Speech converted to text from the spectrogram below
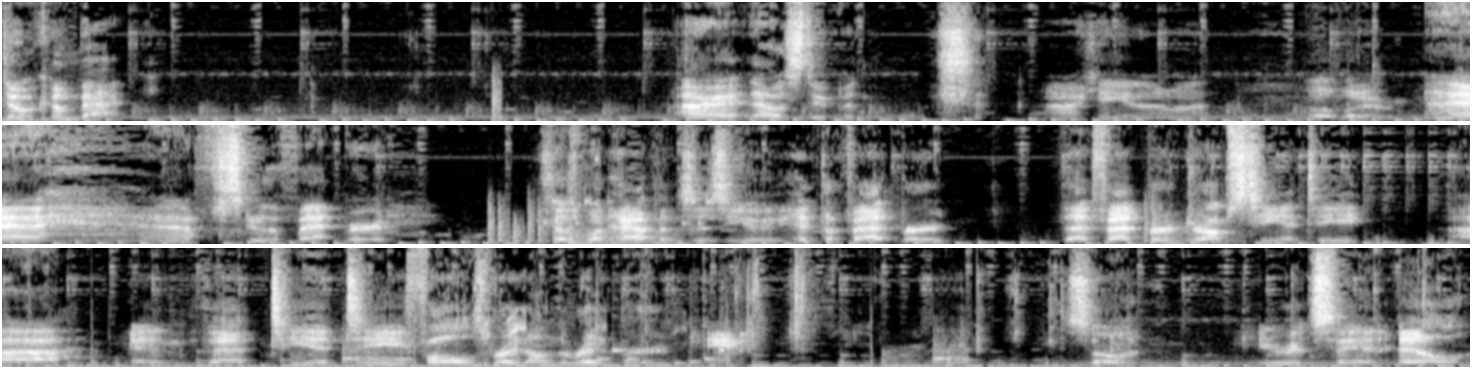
Don't come back. Alright, that was stupid. Oh, I can't get on that. Well, whatever. Eh, eh, screw the fat bird. Because what happens is you hit the fat bird. That fat bird drops TNT, Ah, and that TNT falls right on the red bird. So here it's saying L.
